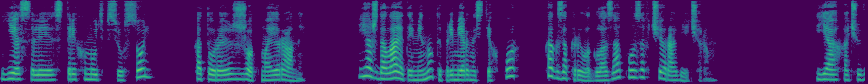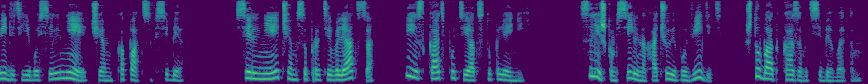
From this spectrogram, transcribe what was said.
Если стряхнуть всю соль, которая жжет мои раны, я ждала этой минуты примерно с тех пор, как закрыла глаза позавчера вечером. Я хочу видеть его сильнее, чем копаться в себе. Сильнее, чем сопротивляться и искать пути отступлений. Слишком сильно хочу его видеть, чтобы отказывать себе в этом.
